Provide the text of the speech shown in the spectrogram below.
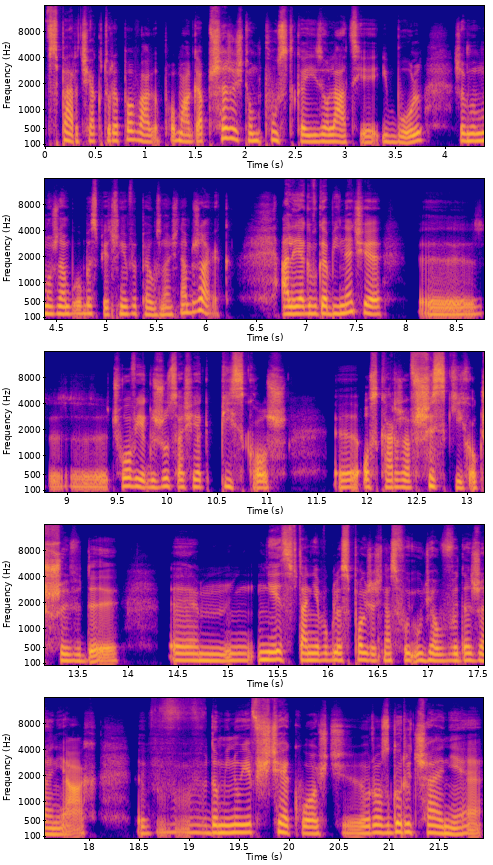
wsparcia, które pomaga, pomaga przeżyć tą pustkę, izolację i ból, żeby można było bezpiecznie wypełznąć na brzeg. Ale jak w gabinecie człowiek rzuca się jak piskosz, oskarża wszystkich o krzywdy, nie jest w stanie w ogóle spojrzeć na swój udział w wydarzeniach, dominuje wściekłość, rozgoryczenie,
